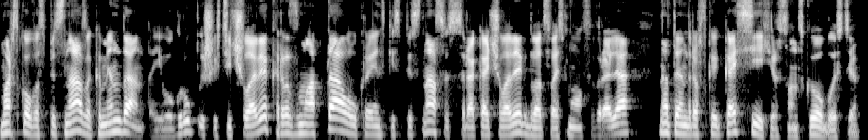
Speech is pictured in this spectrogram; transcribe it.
морского спецназа, коменданта? Его группа из шести человек размотала украинский спецназ из 40 человек 28 февраля на Тендровской косе Херсонской области.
